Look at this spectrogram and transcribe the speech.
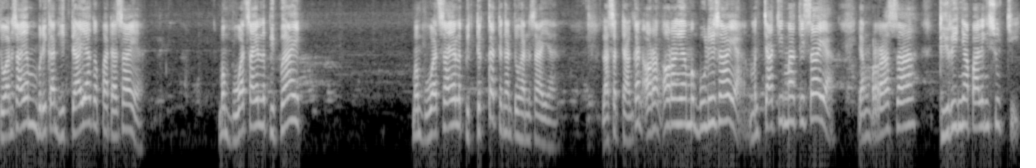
Tuhan saya memberikan hidayah kepada saya. Membuat saya lebih baik. Membuat saya lebih dekat dengan Tuhan saya. Lah sedangkan orang-orang yang membuli saya, mencaci maki saya, yang merasa dirinya paling suci,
